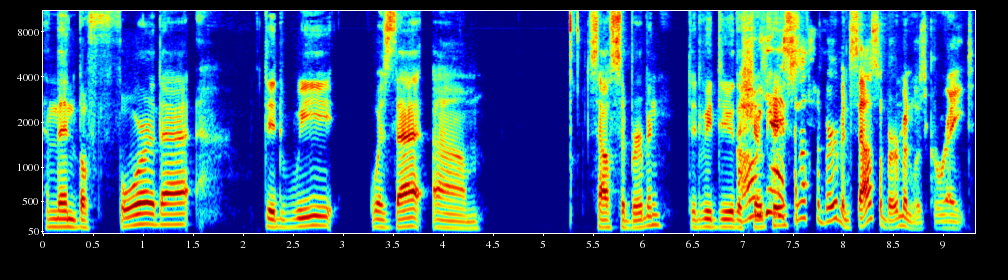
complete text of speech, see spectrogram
And then before that, did we, was that um, South Suburban? Did we do the oh, yeah, showcase? South Suburban. South Suburban was great.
